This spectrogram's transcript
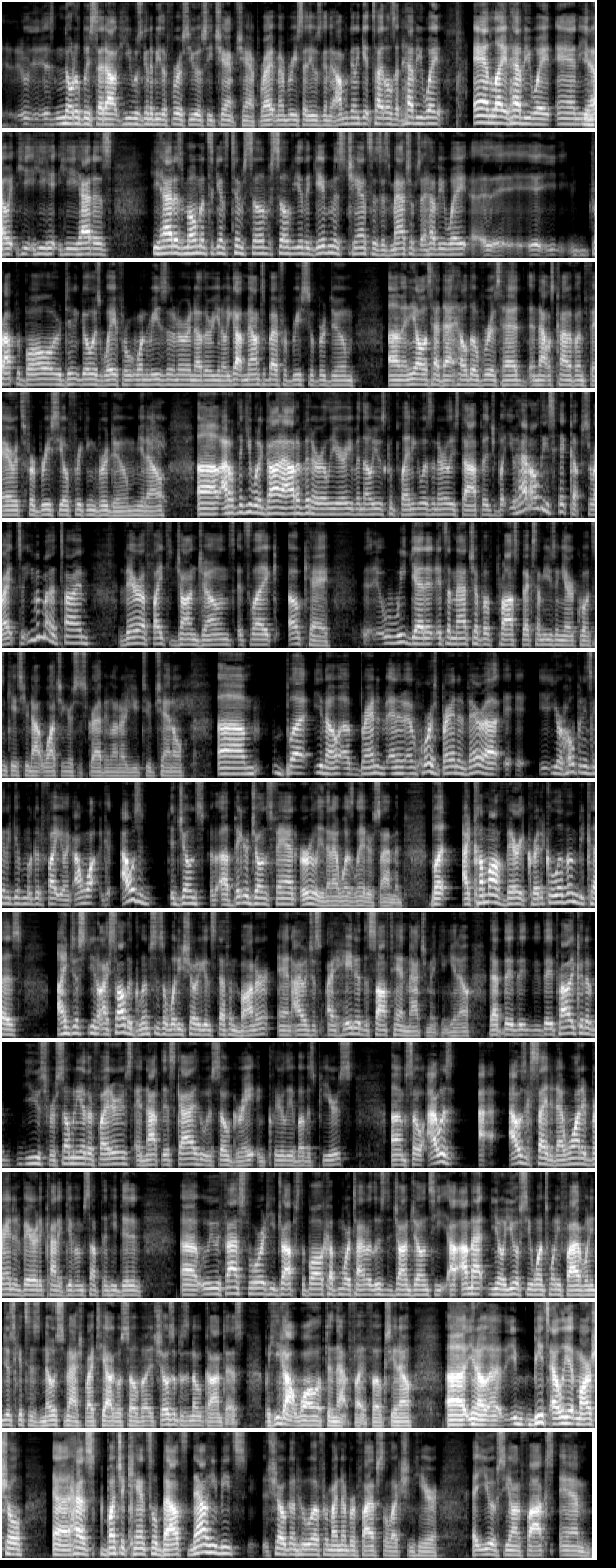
notably set out he was going to be the first UFC champ champ, right? Remember he said he was going to I'm going to get titles at heavyweight and light heavyweight and you yeah. know, he he he had his he had his moments against Tim Sylvia. They gave him his chances, his matchups at heavyweight. Uh, dropped the ball or didn't go his way for one reason or another. You know, he got mounted by Fabricio Werdum. Um, and he always had that held over his head, and that was kind of unfair. It's Fabricio freaking Werdum, you know. Uh, I don't think he would have got out of it earlier, even though he was complaining it was an early stoppage. But you had all these hiccups, right? So even by the time Vera fights Jon Jones, it's like, okay, we get it. It's a matchup of prospects. I'm using air quotes in case you're not watching or subscribing on our YouTube channel. Um, but you know, uh, Brandon, and of course Brandon Vera, it, it, you're hoping he's going to give him a good fight. You're like, I want. I was a Jones, a bigger Jones fan early than I was later, Simon. But I come off very critical of him because I just, you know, I saw the glimpses of what he showed against Stephan Bonnar, and I was just, I hated the soft hand matchmaking. You know that they, they they probably could have used for so many other fighters, and not this guy who was so great and clearly above his peers. Um, so I was, I, I was excited. I wanted Brandon Vera to kind of give him something he didn't. Uh, we fast forward. He drops the ball a couple more times. I lose to Jon Jones. He, I, am at you know UFC 125 when he just gets his nose smashed by Thiago Silva. It shows up as no contest, but he got walloped in that fight, folks. You know, uh, you know, uh, he beats Eliot Marshall. Uh, has a bunch of canceled bouts. Now he meets Shogun Rua for my number five selection here at UFC on Fox, and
